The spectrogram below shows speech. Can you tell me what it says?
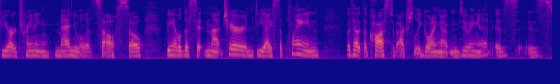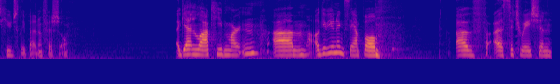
VR training manual itself. So being able to sit in that chair and de-ice a plane without the cost of actually going out and doing it is, is hugely beneficial. Again, Lockheed Martin. Um, I'll give you an example of a situation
